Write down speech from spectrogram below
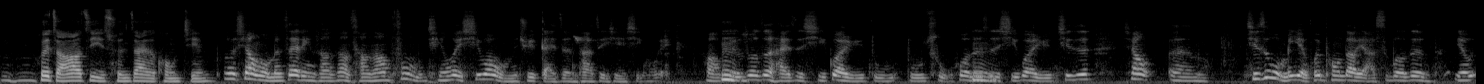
嗯会找到自己存在的空间。那，像我们在临床上，常常父母亲会希望我们去改正他这些行为。好，比如说这孩子习惯于独独处，或者是习惯于，其实像嗯。其实我们也会碰到雅斯伯症有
